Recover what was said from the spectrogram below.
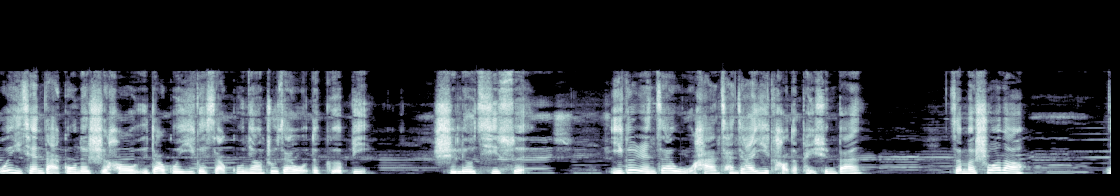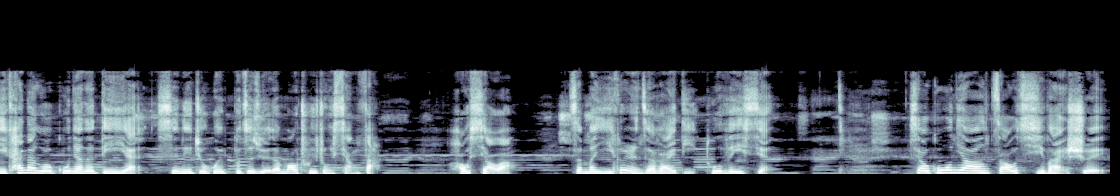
我以前打工的时候遇到过一个小姑娘，住在我的隔壁，十六七岁，一个人在武汉参加艺考的培训班。怎么说呢？你看那个姑娘的第一眼，心里就会不自觉地冒出一种想法：好小啊，怎么一个人在外地，多危险！小姑娘早起晚睡，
